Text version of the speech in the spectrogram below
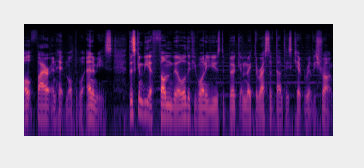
alt fire and hit multiple enemies. This can be a fun build if you want to use the book and make the rest of Dante's kit really strong.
